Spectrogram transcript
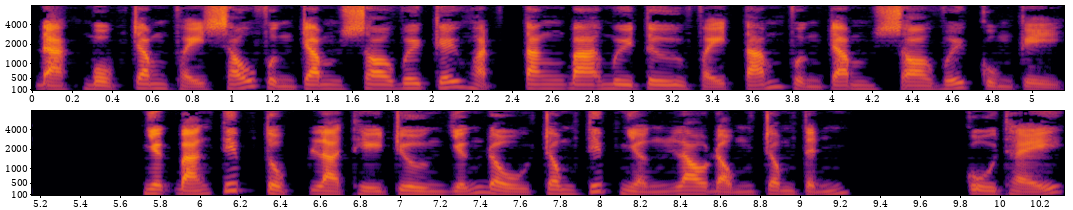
đạt 100,6% so với kế hoạch tăng 34,8% so với cùng kỳ. Nhật Bản tiếp tục là thị trường dẫn đầu trong tiếp nhận lao động trong tỉnh. Cụ thể,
